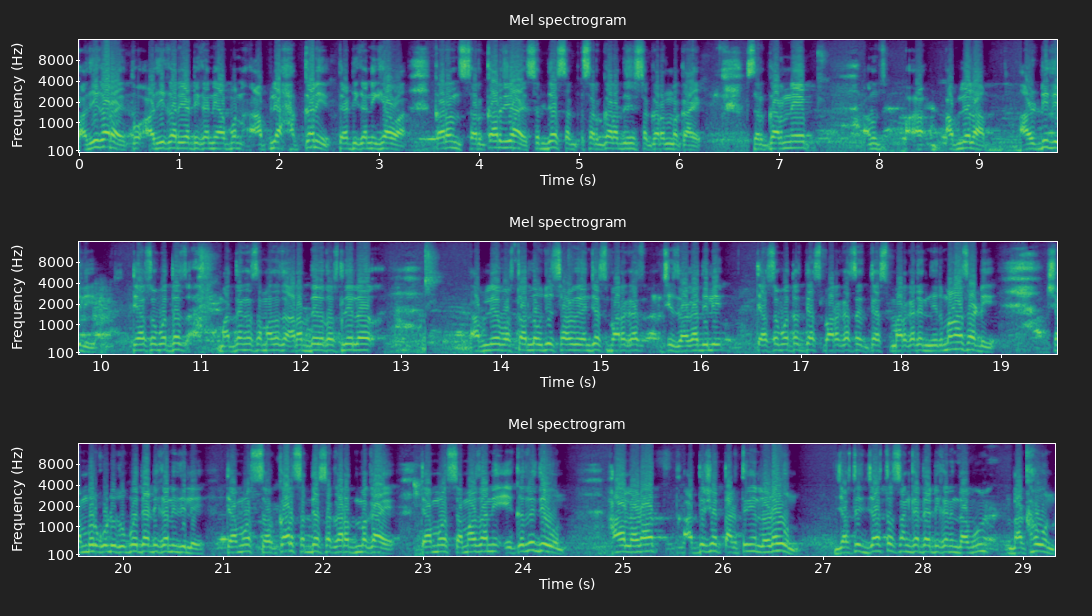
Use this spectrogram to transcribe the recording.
अधिकार आहे तो अधिकार या ठिकाणी आपण आपल्या हक्काने त्या ठिकाणी घ्यावा. कारण सरकार जे आहे सध्या स- सरकार अतिशय सकारात्मक आहे. सरकारने अनु आपल्याला आर टी दिली. त्यासोबतच मातंग समाजाचं देत असलेलं आपले वस्ताद लवजित साळवे यांच्या स्मारकाची जागा दिली. त्यासोबतच त्या स्मारकाचं त्या स्मारकाच्या निर्माणासाठी शंभर कोटी रुपये त्या ठिकाणी दिले. त्यामुळे सरकार सध्या सकारात्मक आहे. त्यामुळे समाजाने एकत्रित येऊन हा लढा अतिशय ताकदीने वाढवून जास्तीत जास्त संख्या त्या ठिकाणी दाबून दाखवून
